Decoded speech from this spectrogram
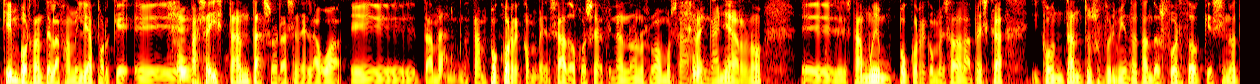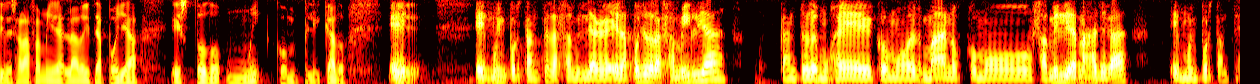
qué importante la familia porque eh, pasáis tantas horas en el agua, eh, tan, poco recompensado, José, al final no nos vamos a, engañar, ¿no? Eh, está muy poco recompensada la pesca y con tanto sufrimiento, tanto esfuerzo, que si no tienes a la familia al lado y te apoya, es todo muy complicado. es muy importante la familia, el apoyo de la familia tanto de mujer como hermanos, como familia más allegadas, es muy importante.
